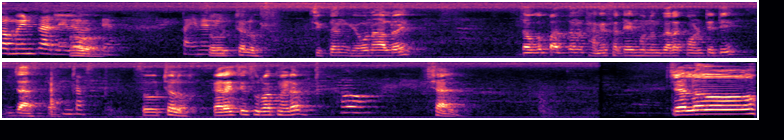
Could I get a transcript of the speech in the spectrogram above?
कमेंट्स आलेल्या हो. होत्या. सो फायनली चलो चिकन घेऊन आलोय. चौघ पाच जण खाण्यासाठी आहे म्हणून जरा क्वांटिटी जास्त आहे. जास्त. सो चलो करायची सुरुवात मॅडम हो. चाल. चलो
